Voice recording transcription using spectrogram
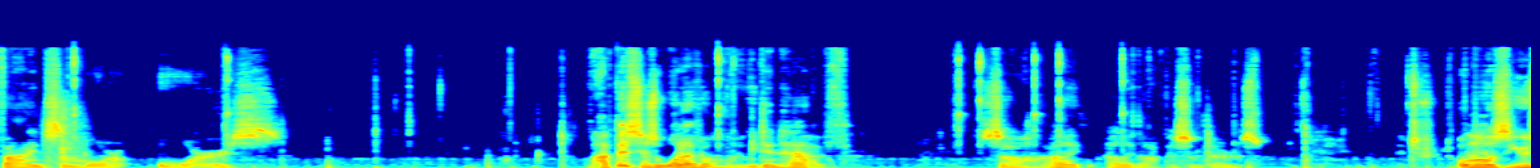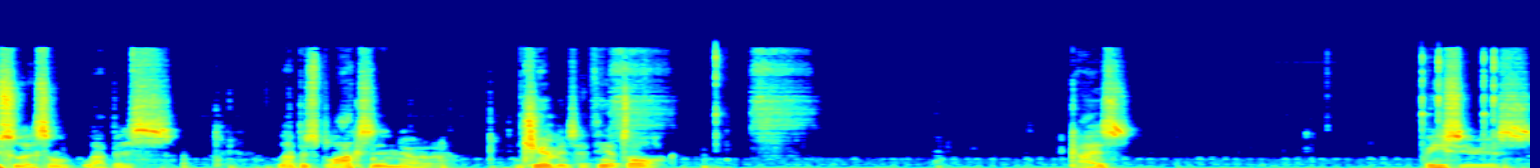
find some more ores. Lapis is one of them we didn't have. So I like I like lapis sometimes. It's almost useless on lapis. Lapis blocks and uh, enchantments. I think that's all. Guys, are you serious?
